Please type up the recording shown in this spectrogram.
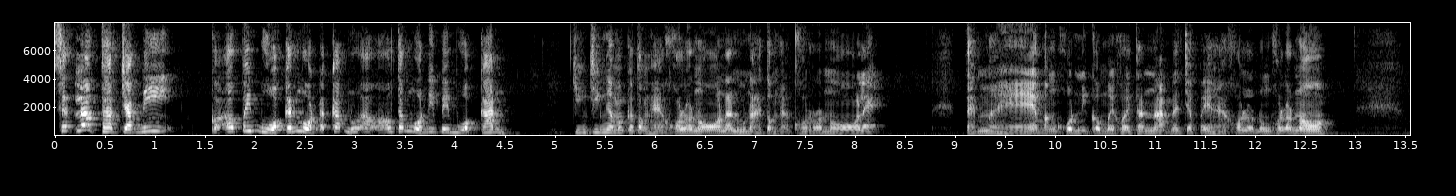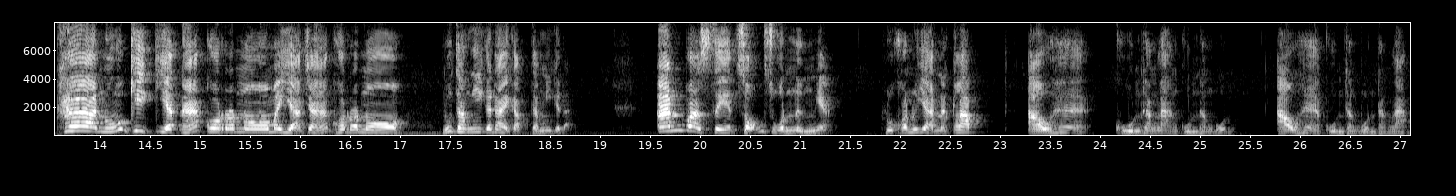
เสร็จแล้วถัดจากนี้ก็เอาไปบวกกันหมดนะครับหนูเอาเอาทั้งหมดนี่ไปบวกกัน จริงๆอะมันก็ต้องหาคอรนอนะหนูนายต้องหาคอรนอแหละ แต่แหมบางคนนี่ก็ไม่ค่อยถนัดนะจะไปหาคอรนงคอรนอ ถ้าหนูขี้เกียจหาคอรนอไม่อยากจะหาคอรนอหนูทำงี้ก็ได้ครับทำงี้ก็ได้ อันว่าเศษสองส่วนหนึ่งเนี่ยครูขออนุญาตนะครับ เอาห้าคูณทั้งล่างคูณทั้งบน เอาห้าคูณทั้งบนทั้งล่าง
